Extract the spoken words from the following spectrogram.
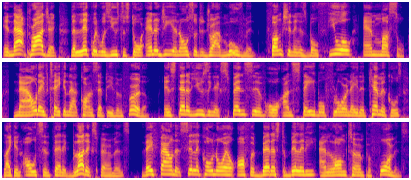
In that project, the liquid was used to store energy and also to drive movement, functioning as both fuel and muscle. Now they've taken that concept even further. Instead of using expensive or unstable fluorinated chemicals like in old synthetic blood experiments, they found that silicone oil offered better stability and long term performance.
